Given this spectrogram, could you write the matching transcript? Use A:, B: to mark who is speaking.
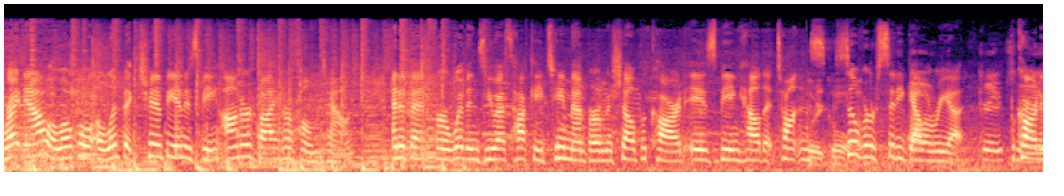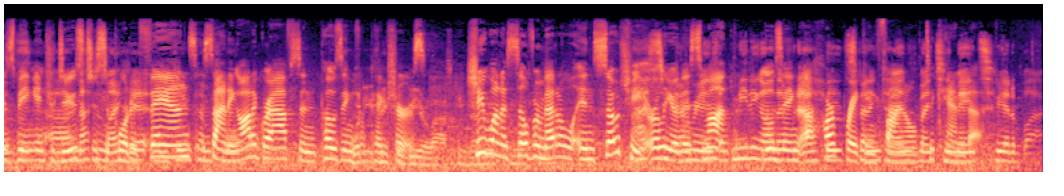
A: Right now, a local Olympic champion is being honored by her hometown. An event for women's U.S. hockey team member Michelle Picard is being held at Taunton's
B: cool.
A: Silver City Galleria.
C: Oh,
A: Picard is being introduced
C: Uh,
A: to
C: supportive like
A: supportive fans, signing
C: cool.
A: autographs and posing for pictures. She won a silver medal in Sochi earlier this month, losing a heartbreaking final to Canada.
C: teammates.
